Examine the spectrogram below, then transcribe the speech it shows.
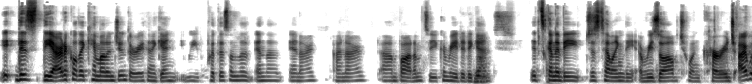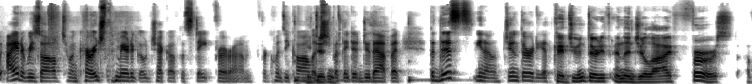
it, this the article that came out on June 30th, and again we put this on the in the in our on our um, bottom so you can read it again. It's going to be just telling the a resolve to encourage. I, w- I had a resolve to encourage the mayor to go check out the state for um for Quincy College, but they didn't do that. But but this you know June 30th Okay, June 30th, and then July 1st, uh,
